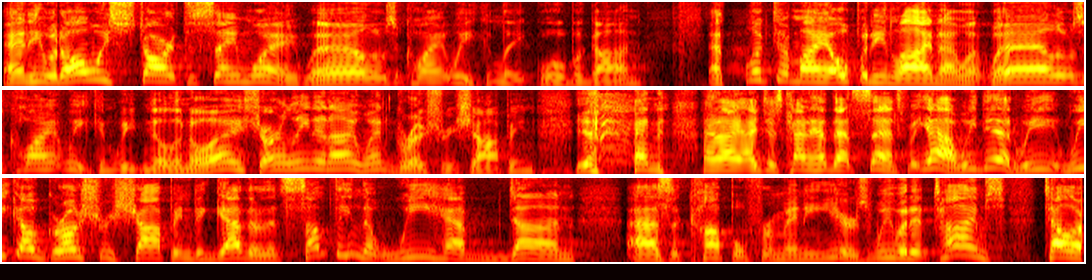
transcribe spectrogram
And he would always start the same way. Well, it was a quiet week in Lake Wobegon. And I looked at my opening line and I went, Well, it was a quiet week in Wheaton, Illinois. Charlene and I went grocery shopping. Yeah, and, and I, I just kind of had that sense. But yeah, we did. We, we go grocery shopping together. That's something that we have done as a couple for many years. We would at times tell our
